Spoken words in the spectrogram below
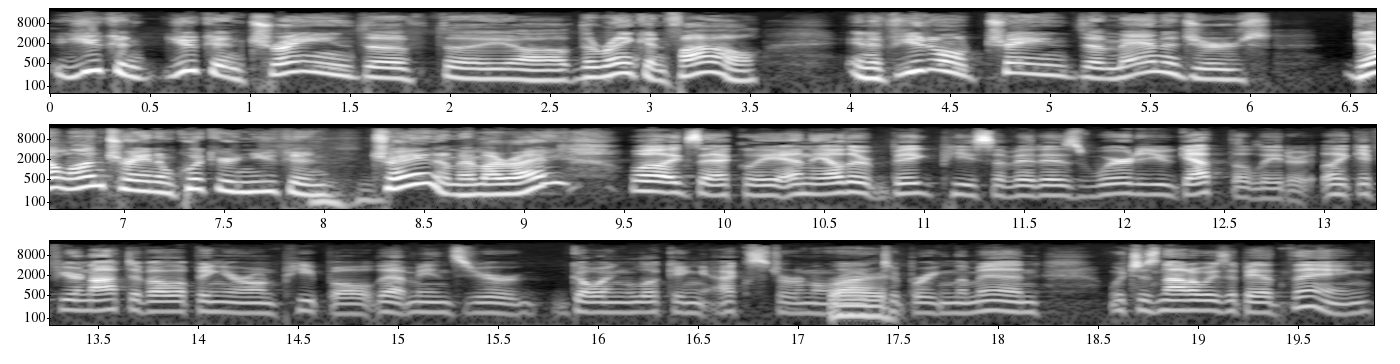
you can you can train the the uh, the rank and file, and if you don't train the managers, they'll untrain them quicker than you can mm-hmm. train them. Am I right? Well, exactly. And the other big piece of it is where do you get the leader? Like if you're not developing your own people, that means you're going looking externally Right. to bring them in, which is not always a bad thing.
